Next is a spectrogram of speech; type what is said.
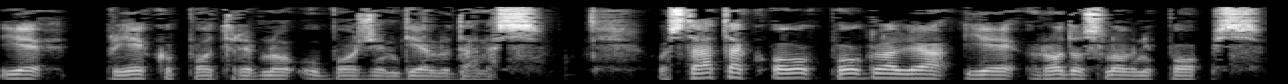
je prijeko potrebno u Božjem dijelu danas. Ostatak ovog poglavlja je rodoslovni popis.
